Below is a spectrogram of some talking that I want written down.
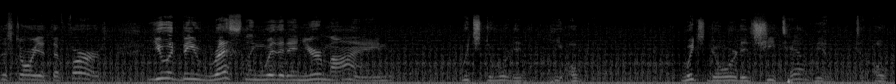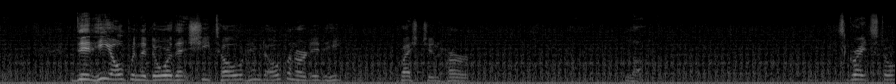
the story at the first, you would be wrestling with it in your mind. Which door did he open? Which door did she tell him to open? Did he open the door that she told him to open, or did he question her love? It's a great story.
